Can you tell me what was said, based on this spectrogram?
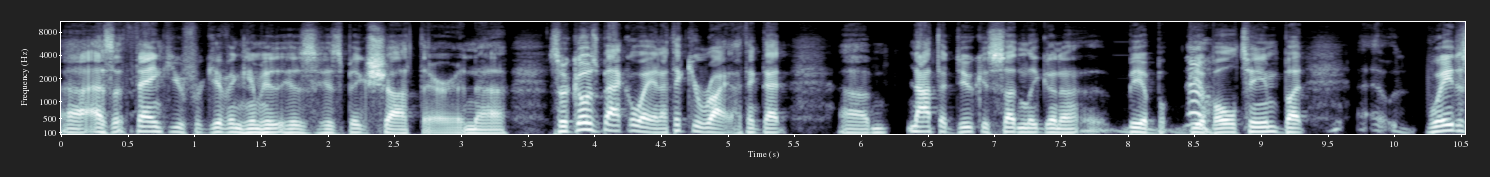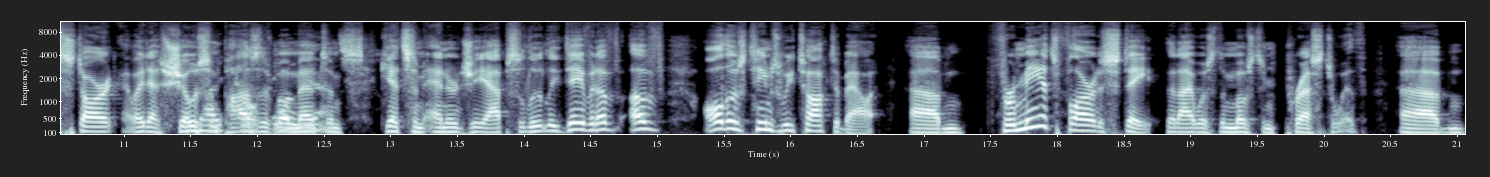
as a thank you for giving him his his, his big shot there, and uh, so it goes back away. And I think you're right. I think that um, not that Duke is suddenly going to be a be no. a bowl team, but uh, way to start, way to show some positive oh, momentum, yes. get some energy. Absolutely, David. Of of all those teams we talked about. Um, for me, it's Florida State that I was the most impressed with um,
